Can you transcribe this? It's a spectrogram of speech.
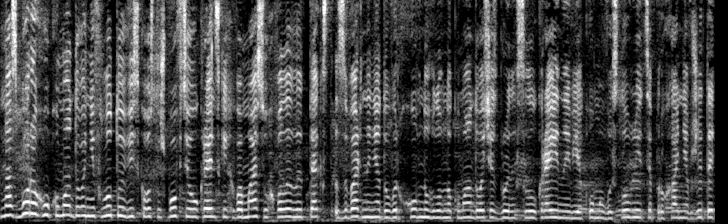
На зборах у командуванні флоту військовослужбовці українських ВМС ухвалили текст звернення до Верховного головнокомандувача збройних сил України, в якому висловлюється прохання вжити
